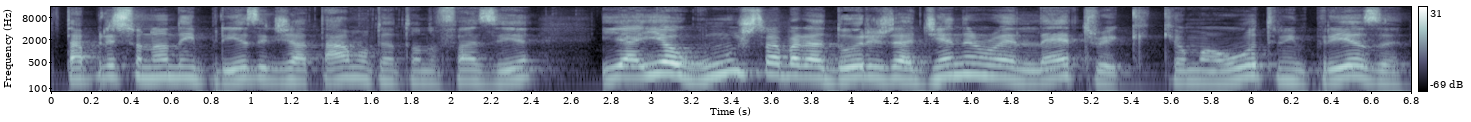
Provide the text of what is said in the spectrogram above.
Está pressionando a empresa, eles já estavam tentando fazer. E aí alguns trabalhadores da General Electric, que é uma outra empresa,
